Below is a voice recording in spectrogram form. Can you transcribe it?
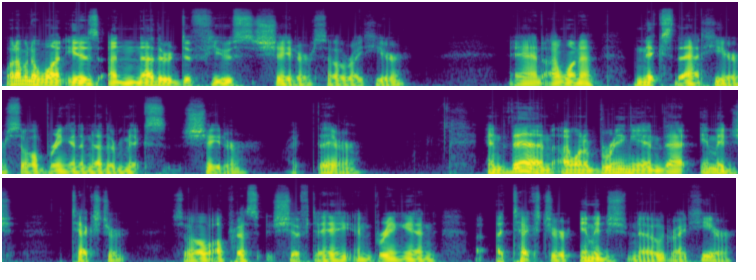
What I'm going to want is another diffuse shader, so right here. And I want to mix that here, so I'll bring in another mix shader right there. And then I want to bring in that image texture. So I'll press Shift A and bring in a texture image node right here.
